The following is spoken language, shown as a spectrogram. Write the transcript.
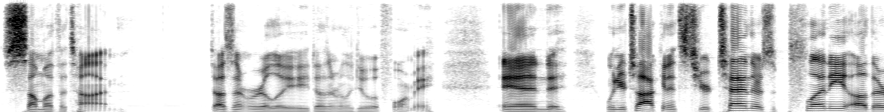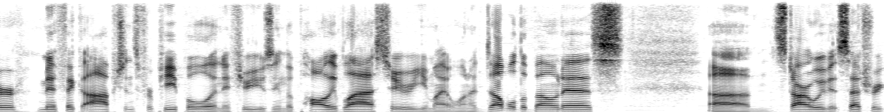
some of the time. Doesn't really doesn't really do it for me. And when you're talking it's tier 10, there's plenty other mythic options for people. And if you're using the Polyblaster, you might want to double the bonus. Um, Starweave, etc.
